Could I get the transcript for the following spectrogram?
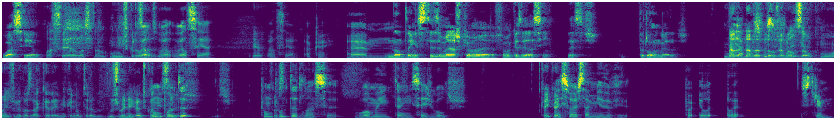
o ACL. O ACL, lá está. Um dos cruzados. O, o, o LCA. Yeah. O LCA, ok. Um... Não tenho certeza, mas acho que foi uma, foi uma coisa assim, dessas. Prolongadas. Nada, yeah, nada de novo, é uma lesão comum em jogadores da académica não ter o joelho em grandes para condições. Ponta, mas... Para um ponta de lança, o homem tem 6 golos. Quem, quem? É só esta a minha dúvida. Pô, ele, ele é extremo.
